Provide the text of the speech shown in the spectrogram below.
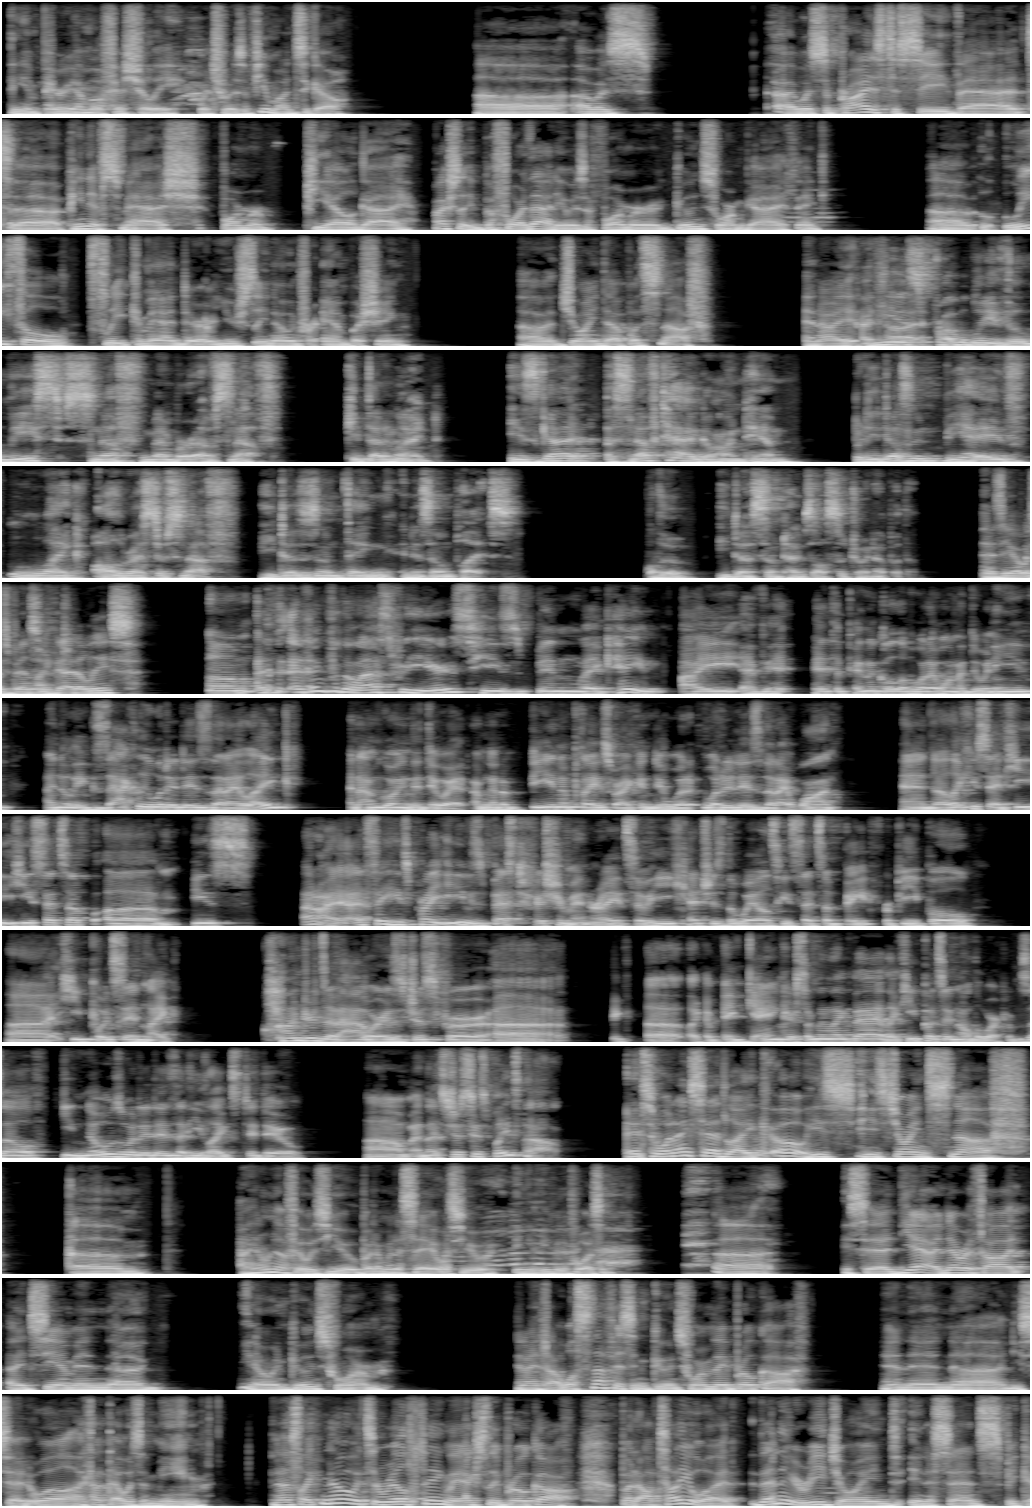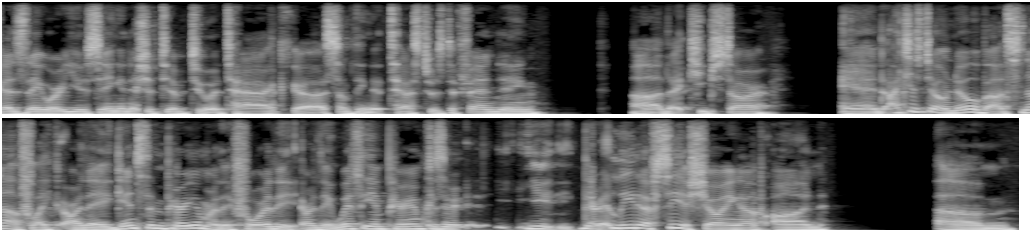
the Imperium officially, which was a few months ago, uh, I was I was surprised to see that uh, Penif Smash, former PL guy, actually before that he was a former Goonswarm guy, I think. Uh, lethal fleet commander, usually known for ambushing, uh, joined up with Snuff. And I, I and he is probably the least Snuff member of Snuff. Keep that in mind. He's got a Snuff tag on him, but he doesn't behave like all the rest of Snuff. He does his own thing in his own place. Although he does sometimes also join up with them. Has he always been like that, Elise? Um, I, th- I, think for the last few years, he's been like, "Hey, I have hit, hit the pinnacle of what I want to do in Eve. I know exactly what it is that I like, and I'm going to do it. I'm going to be in a place where I can do what what it is that I want." And uh, like you said, he he sets up. Um, he's I don't know. I'd say he's probably Eve's best fisherman, right? So he catches the whales. He sets up bait for people. Uh, he puts in like hundreds of hours just for uh, uh, like a big gank or something like that. Like he puts in all the work himself. He knows what it is that he likes to do, um, and that's just his playstyle. And so when I said like, oh, he's he's joined Snuff, um, I don't know if it was you, but I'm going to say it was you, even if it wasn't. Uh, he said, "Yeah, I never thought I'd see him in, uh, you know, in Goonswarm." And I thought, well, Snuff isn't Goonswarm; they broke off. And then uh, he said, well, I thought that was a meme. And I was like, no, it's a real thing. They actually broke off. But I'll tell you what, then they rejoined in a sense because they were using initiative to attack uh, something that Test was defending, uh, that Keepstar. And I just don't know about Snuff. Like, are they against the Imperium? Are they for the? Are they with the Imperium? Because their their Elite FC is showing up on um,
